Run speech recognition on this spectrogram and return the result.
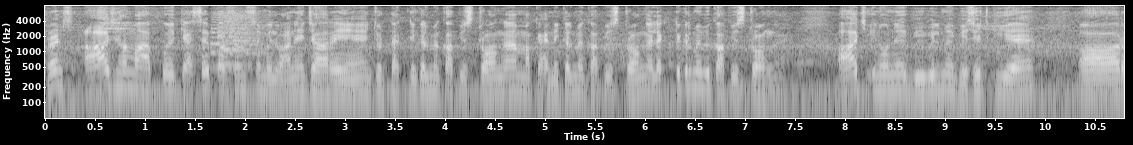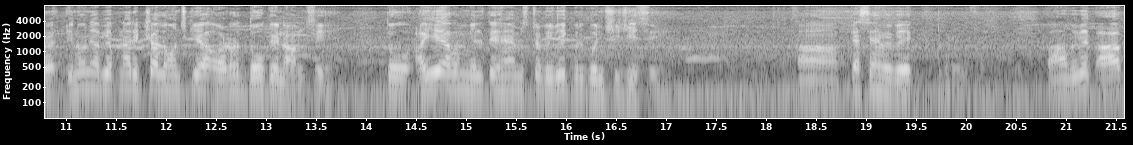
फ्रेंड्स आज हम आपको एक ऐसे पर्सन से मिलवाने जा रहे हैं जो टेक्निकल में काफ़ी स्ट्रॉन्ग है मैकेनिकल में काफ़ी स्ट्रॉन्ग है इलेक्ट्रिकल में भी काफ़ी स्ट्रॉन्ग है। आज इन्होंने वीविल में विज़िट किया है और इन्होंने अभी अपना रिक्शा लॉन्च किया ऑर्डर दो के नाम से। तो आइए अब हम मिलते हैं मिस्टर विवेक ब्रिगवंशी जी से। आ, कैसे हैं विवेक? हाँ विवेक, आप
